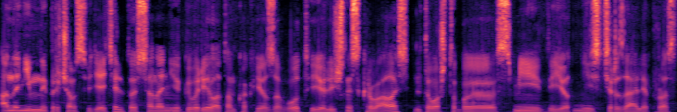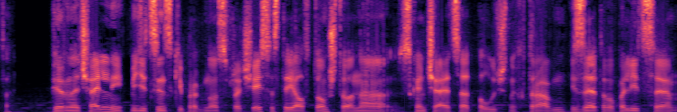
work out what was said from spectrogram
анонимный, причем свидетель, то есть она не говорила о том, как ее зовут, ее личность скрывалась для того, чтобы СМИ ее не истерзали просто. Первоначальный медицинский прогноз врачей состоял в том, что она скончается от полученных травм. Из-за этого полиция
